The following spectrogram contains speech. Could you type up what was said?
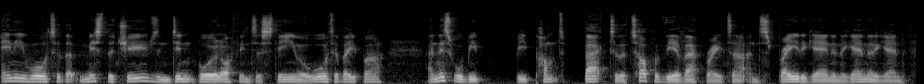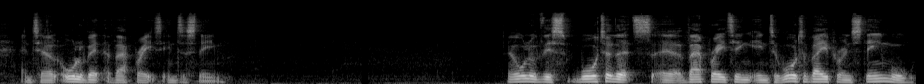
any water that missed the tubes and didn't boil off into steam or water vapor and this will be, be pumped back to the top of the evaporator and sprayed again and again and again until all of it evaporates into steam. Now all of this water that's uh, evaporating into water vapor and steam will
